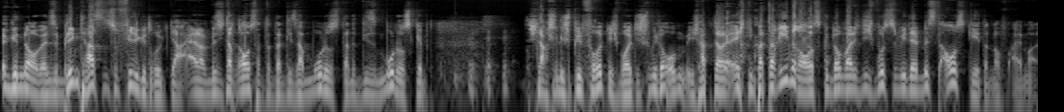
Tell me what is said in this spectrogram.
Genau, wenn sie blinkt, hast du zu viel gedrückt. Ja, Alter, bis ich da raus hatte, dass dieser Modus, dass es diesen Modus gibt. Ich dachte schon, die spielt verrückt. Ich wollte die schon wieder um. Ich habe da echt die Batterien rausgenommen, weil ich nicht wusste, wie der Mist ausgeht dann auf einmal.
